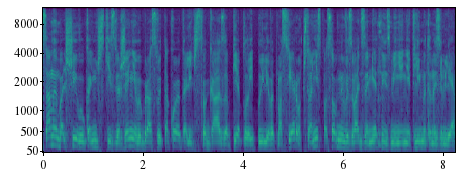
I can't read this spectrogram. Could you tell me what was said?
Самые большие вулканические извержения выбрасывают такое количество газа, пепла и пыли в атмосферу, что они способны вызывать заметные изменения климата на Земле.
